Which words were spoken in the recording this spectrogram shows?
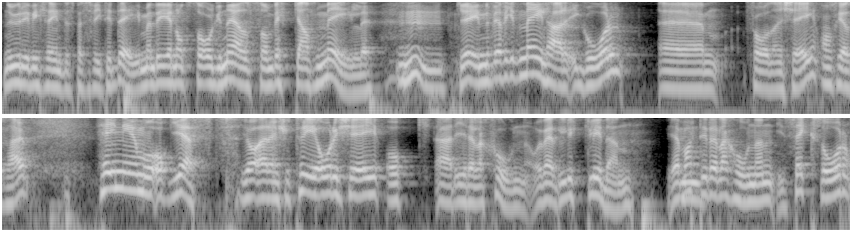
Nu är det visserligen inte specifikt till dig, men det är något så originellt som veckans mail. Okej, jag fick ett mail här igår ehm, från en tjej. Hon skrev så här. Hej Nemo och gäst. Jag är en 23-årig tjej och är i relation och är väldigt lycklig i den. Jag har varit i relationen i sex år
